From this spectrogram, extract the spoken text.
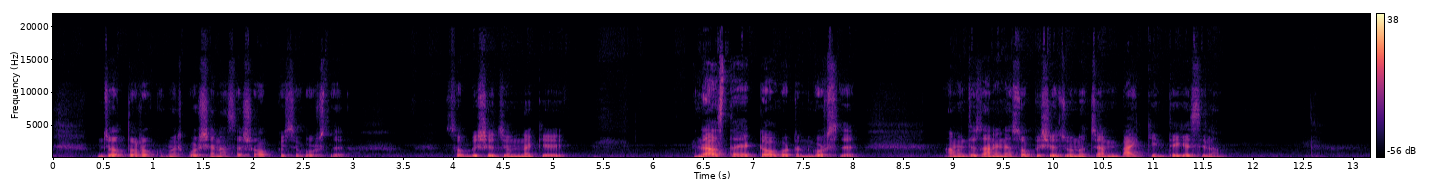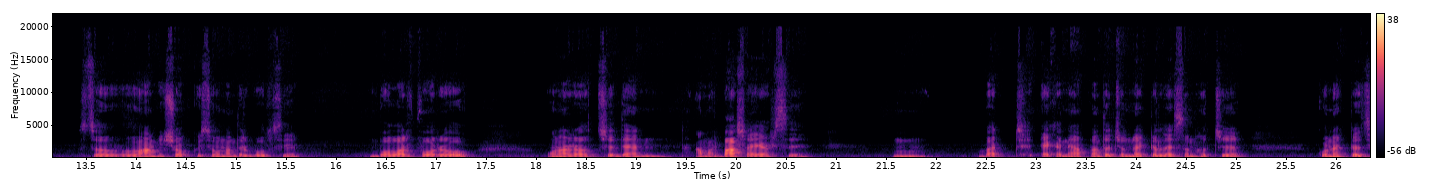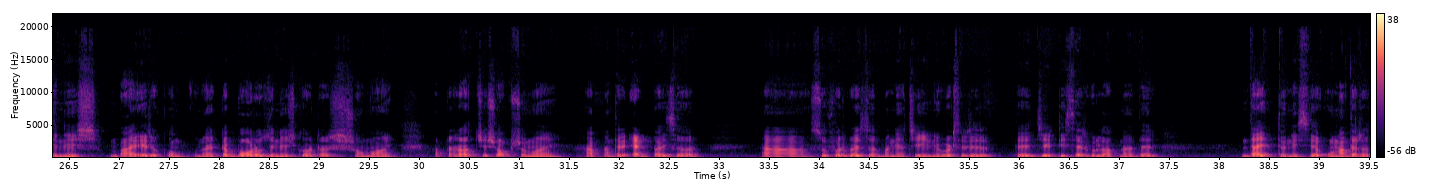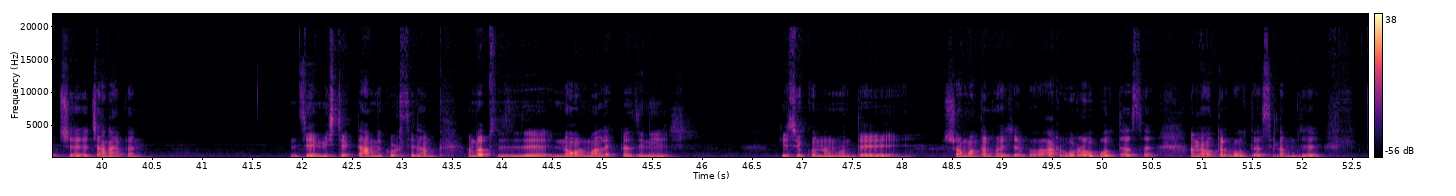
যত রকমের কোশ্চেন আছে, সব কিছু করছে। চব্বিশে জুন নাকি রাস্তায় একটা অঘটন ঘটছে। আমি তো জানি না, চব্বিশে জুন হচ্ছে আমি বাইক কিনতে গেছিলাম। সো আমি সব কিছু ওনাদের বলছি। বলার পরেও ওনারা হচ্ছে দেন আমার বাসায় আসছে। বাট এখানে আপনাদের জন্য একটা লেসন হচ্ছে, কোনো একটা জিনিস বা এরকম কোনো একটা বড় জিনিস ঘটার সময় আপনারা হচ্ছে সব সময় আপনাদের অ্যাডভাইজার সুপারভাইজার মানে হচ্ছে ইউনিভার্সিটিতে যে টিচারগুলো আপনাদের দায়িত্ব নিছে, ওনাদের হচ্ছে জানাবেন। যে মিস্টেকটা আমি করছিলাম, আমি ভাবছি যে নর্মাল একটা জিনিস কিছুক্ষণের মধ্যে সমাধান হয়ে যাবে। আর ওরাও বলতে আছে, আমি ওদের বলতে আসছিলাম যে,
